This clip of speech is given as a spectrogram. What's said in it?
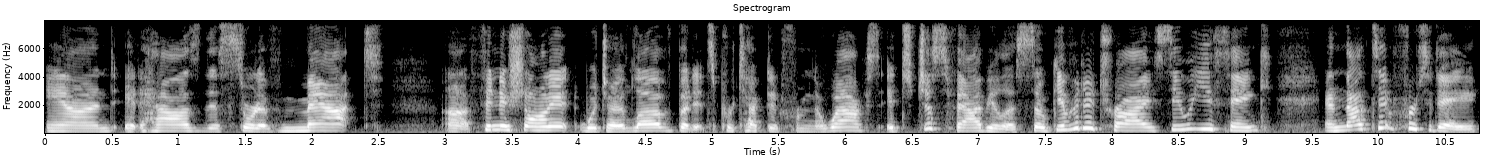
and it has this sort of matte uh, finish on it, which I love, but it's protected from the wax. It's just fabulous. So give it a try, see what you think, and that's it for today.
